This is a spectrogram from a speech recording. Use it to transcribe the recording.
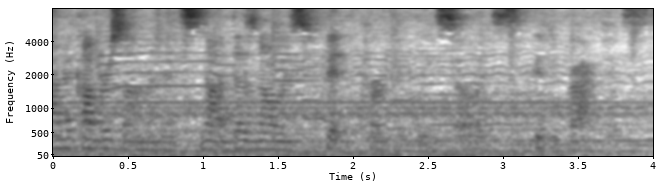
kind of cumbersome and it's not doesn't always fit perfectly. So it's good to practice.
